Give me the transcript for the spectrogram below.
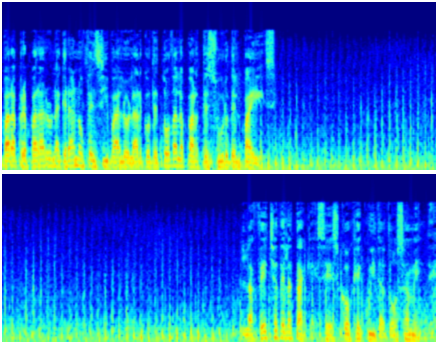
para preparar una gran ofensiva a lo largo de toda la parte sur del país. La fecha del ataque se escoge cuidadosamente.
